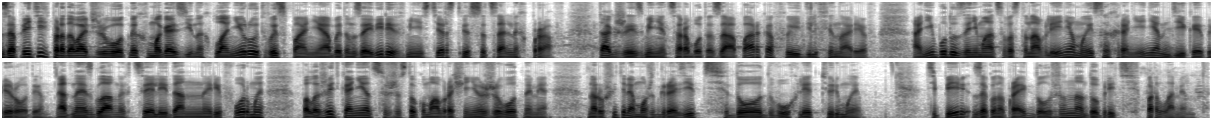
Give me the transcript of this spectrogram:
Запретить продавать животных в магазинах планируют в Испании. Об этом заявили в Министерстве социальных прав. Также изменится работа зоопарков и дельфинариев. Они будут заниматься восстановлением и сохранением дикой природы. Одна из главных целей данной реформы – положить конец жестокому обращению с животными. Нарушителям может грозить до двух лет тюрьмы. Теперь законопроект должен одобрить парламент.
